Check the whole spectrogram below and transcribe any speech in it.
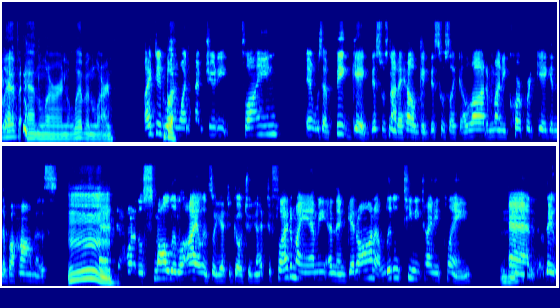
Live and learn. Live and learn. I did one one time, Judy, flying. It was a big gig. This was not a hell gig. This was like a lot of money corporate gig in the Bahamas. Mm. And one of those small little islands that you had to go to. You had to fly to Miami and then get on a little teeny tiny plane. Mm-hmm. And they,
